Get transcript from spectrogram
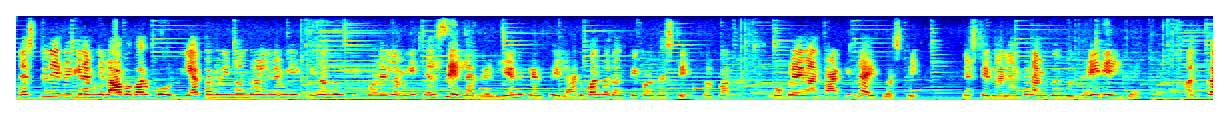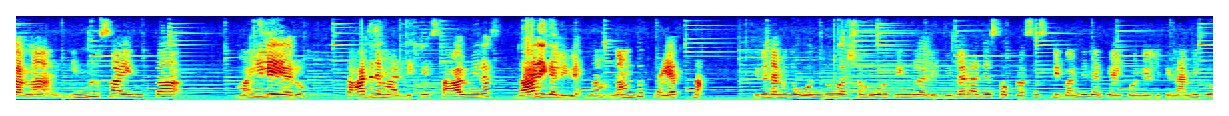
ನೆಕ್ಸ್ಟ್ ಇದಕ್ಕೆ ನಮಗೆ ಲಾಭ ಬರ್ಬೋದು, ಯಾಕಂದ್ರೆ ಇನ್ನೊಂದರಲ್ಲಿ ನಮಗೆ, ಇನ್ನೊಂದು ತಿಂಗಳಲ್ಲಿ ನಮಗೆ ಕೆಲಸ ಇಲ್ಲ ಅದರಲ್ಲಿ, ಏನು ಕೆಲಸ ಇಲ್ಲ. ಅದು ಬಂದದನ್ನು ತೆಕೊಳ್ಳೋದಷ್ಟೇ ಸ್ವಲ್ಪ ಗೊಬ್ಬರ ಏನಾದ್ರೂ ಹಾಕಿದ್ರೆ ಆಯ್ತು ಅಷ್ಟೇ ನೆಕ್ಸ್ಟ್ ಇದರಲ್ಲಿ ಅಂತ ನಮಗೊಂದು ಧೈರ್ಯ ಇದೆ. ಅದ ಕಾರಣ ಇನ್ನೂ ಸಹ ಇಂಥ ಮಹಿಳೆಯರು ಸಾಧನೆ ಮಾಡಲಿಕ್ಕೆ ಸಾವಿರ ದಾರಿಗಳಿವೆ. ನಮ್, ನಮ್ದು ಪ್ರಯತ್ನ. ಇದು ನಮಗೆ ಒಂದು ವರ್ಷ, ಮೂರು ತಿಂಗಳಲ್ಲಿ ಜಿಲ್ಲಾ ರಾಜ್ಯೋತ್ಸವ ಪ್ರಶಸ್ತಿ ಬಂದಿದೆ ಅಂತ ಹೇಳ್ಕೊಂಡಿರ್ಲಿಕ್ಕೆ ನಮಿಗೂ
